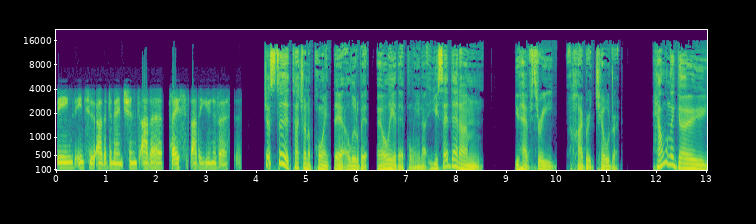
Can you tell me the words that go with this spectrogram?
beings into other dimensions, other places, other universes. Just to touch on a point there a little bit earlier, there, Paulina, you said that um you have three hybrid children. How long ago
